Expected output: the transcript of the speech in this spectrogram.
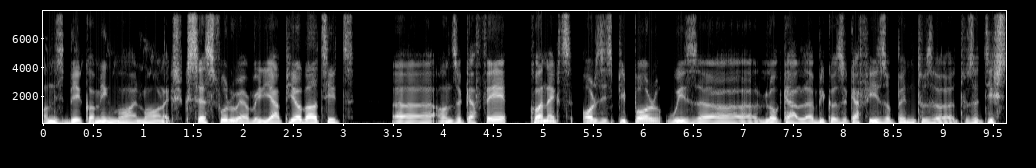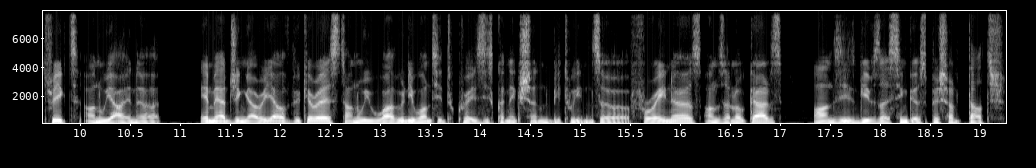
and it's becoming more and more like successful. We are really happy about it. Uh, on the cafe connects all these people with uh, local uh, because the cafe is open to the to the district and we are in a emerging area of Bucharest and we wa- really wanted to create this connection between the foreigners and the locals and this gives I think a special touch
